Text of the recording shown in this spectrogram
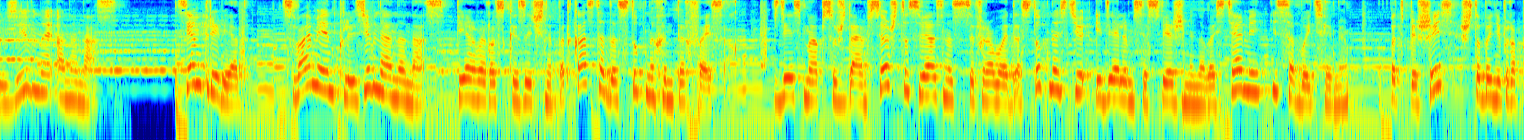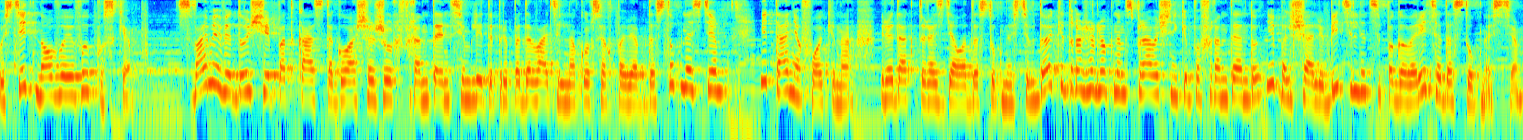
«Инклюзивный ананас». Всем привет! С вами «Инклюзивный ананас» – первый русскоязычный подкаст о доступных интерфейсах. Здесь мы обсуждаем все, что связано с цифровой доступностью и делимся свежими новостями и событиями. Подпишись, чтобы не пропустить новые выпуски. С вами ведущий подкаста Глаша Жур, фронтенд Тимлит и преподаватель на курсах по веб-доступности, и Таня Фокина, редактор раздела доступности в Доке, дружелюбном справочнике по фронтенду и большая любительница поговорить о доступности.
